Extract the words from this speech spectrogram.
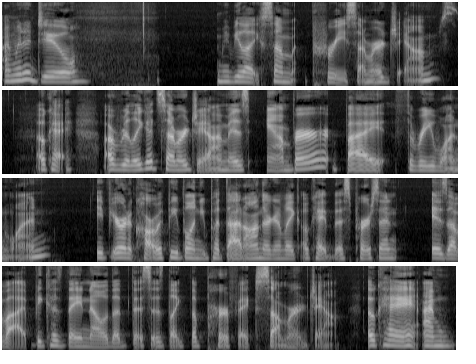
I'm going to do maybe like some pre summer jams. Okay. A really good summer jam is Amber by 311. If you're in a car with people and you put that on, they're going to be like, okay, this person is a vibe because they know that this is like the perfect summer jam. Okay. I'm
